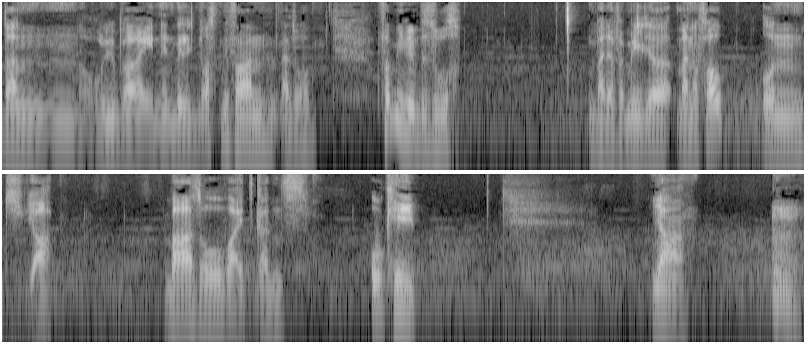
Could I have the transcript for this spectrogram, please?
dann rüber in den Wilden Osten gefahren. Also Familienbesuch bei der Familie meiner Frau. Und ja, war soweit ganz okay. Ja. Schön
